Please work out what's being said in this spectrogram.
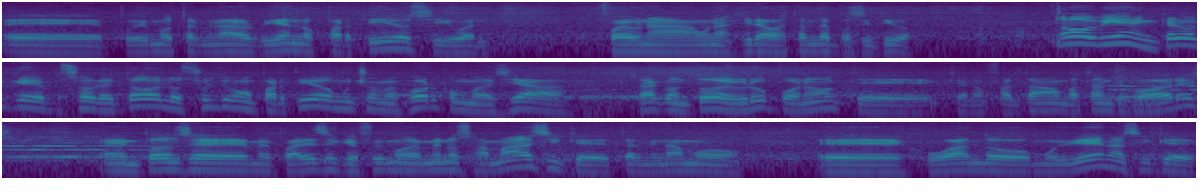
eh, pudimos terminar bien los partidos y bueno, fue una, gira bastante positiva. No, bien, creo que sobre todo los últimos partidos mucho mejor, como decía, ya con todo el grupo, ¿no? que, nos faltaban bastantes jugadores. Entonces me parece que fuimos de menos a más y que terminamos eh, jugando muy bien, así que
